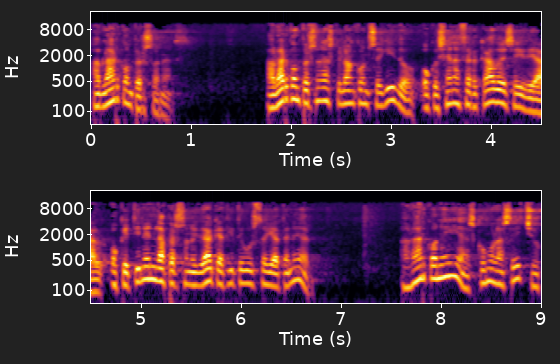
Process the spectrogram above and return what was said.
hablar con personas, hablar con personas que lo han conseguido o que se han acercado a ese ideal o que tienen la personalidad que a ti te gustaría tener. Hablar con ellas, ¿cómo lo has hecho?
